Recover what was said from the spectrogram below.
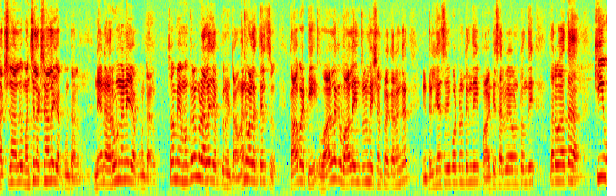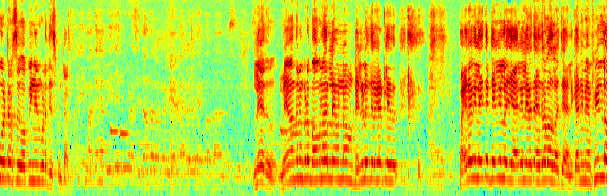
లక్షణాలు మంచి లక్షణాలే చెప్పుకుంటారు. నేను అరుణ్ణనే చెప్పుకుంటారు. సో మేము ముగ్గురం కూడా అలా చెప్పుకుని ఉంటాం అని వాళ్ళకి తెలుసు. కాబట్టి వాళ్ళకి వాళ్ళ ఇన్ఫర్మేషన్ ప్రకారంగా ఇంటెలిజెన్స్ రిపోర్ట్ ఉంటుంది పార్టీ సర్వే ఉంటుంది తర్వాత కీ ఓటర్స్ ఒపీనియన్ కూడా తీసుకుంటారు. లేదు మేమందరం కూడా మహబూబ్నగర్లో ఉన్నాం ఢిల్లీలో తిరగట్లేదు. పైరవీలు అయితే ఢిల్లీలో చేయాలి లేకపోతే హైదరాబాద్లో చేయాలి. కానీ మేము ఫీల్డ్లో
